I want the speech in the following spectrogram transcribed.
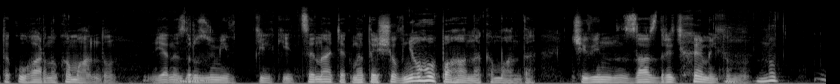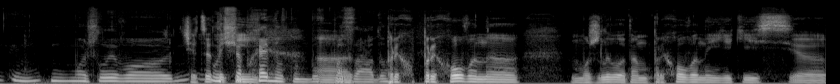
таку гарну команду. Я не зрозумів тільки, це натяк на те, що в нього погана команда, чи він заздрить Хемільтону. ну, можливо, Чи це ну, щоб такий, Хемілтон був а, позаду. прих- приховано, можливо, там прихований якийсь е,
